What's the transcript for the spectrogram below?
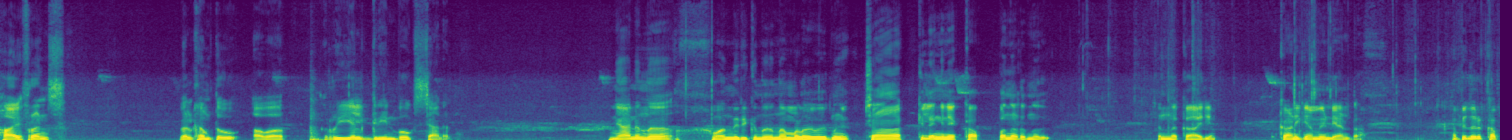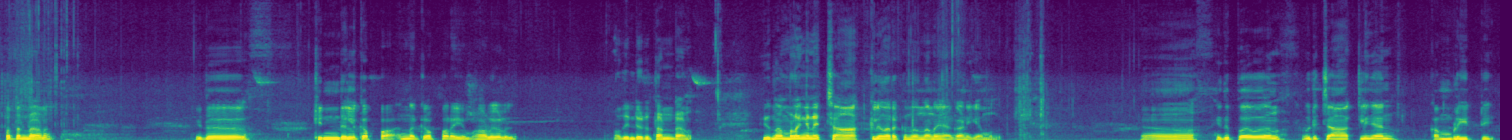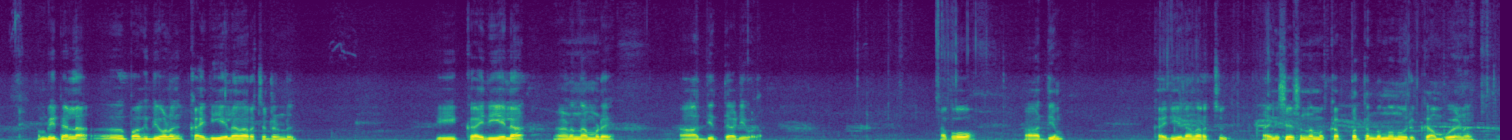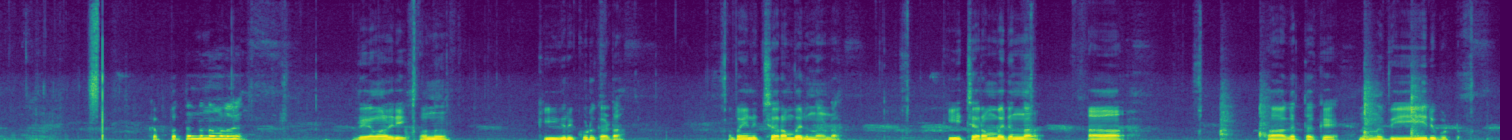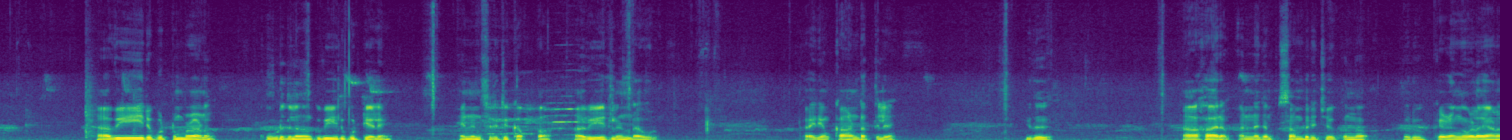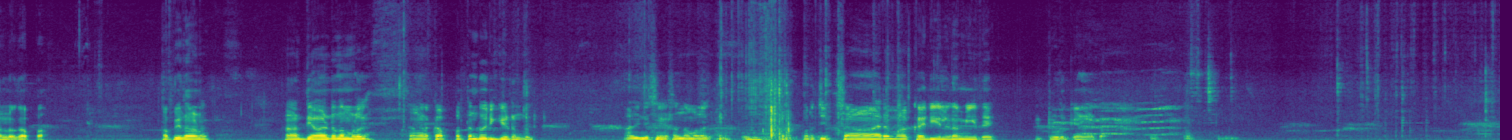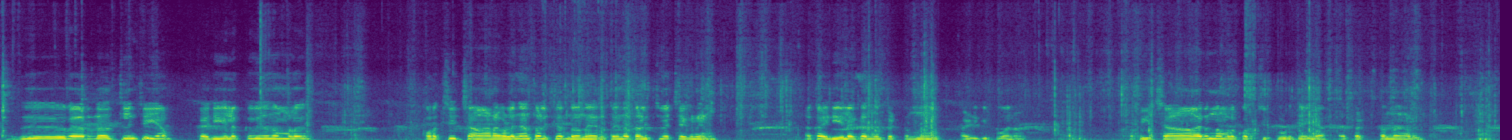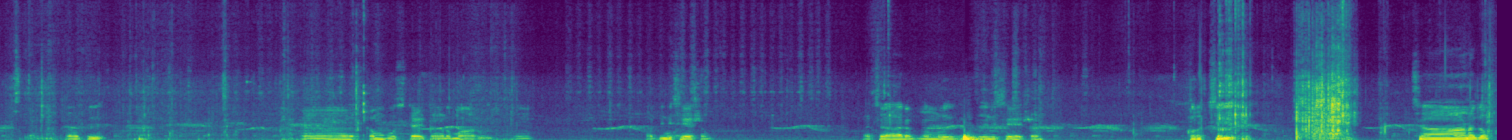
Hi friends. Welcome to our real green box channel. ഞാനിന്ന് വന്നിരിക്കുന്നത് നമ്മൾ ചാക്കിലെങ്ങനെ കപ്പ നടുന്നത് എന്ന കാര്യം കാണിക്കാൻ വേണ്ടിയാണ് കേട്ടോ അപ്പോൾ ഇതൊരു കപ്പത്തണ്ടാണ്. ഇത് കിൻഡൽ കപ്പ എന്നൊക്കെ പറയും ആളുകൾ അതിന്റെ ഒരു തണ്ടാണ്. ഇത് നമ്മളെങ്ങനെ ചാക്കിൽ നടക്കുന്നതെന്നാണ് ഞാൻ കാണിക്കാൻ പോകുന്നത്. ഇതിപ്പോൾ ഒരു ചാക്കിൽ ഞാൻ കംപ്ലീറ്റ്. കംപ്ലീറ്റ് അല്ല പകുതിയോളം കരിയില നിറച്ചിട്ടുണ്ട്. ഈ കരിയില ആണ് നമ്മുടെ ആദ്യത്തെ അടിവളം. അപ്പോൾ ആദ്യം കരിയില നിറച്ചു. അതിനുശേഷം നമുക്ക് കപ്പത്തണ്ടൊന്ന് ഒരുക്കാൻ പോവാണ്. കപ്പത്തണ്ട് നമ്മൾ ഇതേമാതിരി ഒന്ന് കീറി കൊടുക്കട്ടോ. അപ്പോൾ അതിന് ചിറം വരുന്നുണ്ട ഈ ചിറം വരുന്ന ആ ഭാഗത്തൊക്കെ നിന്ന് വേര് പൊട്ടും. ആ വേര് പൊട്ടുമ്പോഴാണ് കൂടുതൽ നമുക്ക് വേര് പൊട്ടിയാലേ അതിനനുസരിച്ച് കപ്പ ആ വേരിലുണ്ടാവുള്ളൂ. കാര്യം കാണ്ടത്തിൽ ഇത് ആഹാരം അന്നജം സംഭരിച്ച് വെക്കുന്ന ഒരു കിഴങ്ങ് വിളയാണല്ലോ കപ്പ. അപ്പോൾ ഇതാണ് ആദ്യമായിട്ട് നമ്മൾ അങ്ങനെ കപ്പത്തണ്ട് ഒരുക്കിയിട്ടുണ്ട്. അതിന് ശേഷം നമ്മൾ കുറച്ച് ചാരം ആ കരിയിലയുടെ മീതെ ഇട്ട് കൊടുക്കുകയാണ് കേട്ടോ. ഇത് വേറൊരു തരത്തിലും ചെയ്യാം. കരിയിലൊക്കെ ഇത് നമ്മൾ കുറച്ച് ചാണകൾ ഞാൻ തളിച്ചിട്ടുണ്ട്. നേരത്തെ തന്നെ തളിച്ച് വെച്ചേക്കണേണ്. ആ കരിയിലൊക്കെ ഒന്ന് പെട്ടെന്ന് അഴുകി പോകാനാണ് അപ്പോൾ ഈ ചാരം നമ്മൾ കുറച്ച് ഇട്ട് കൊടുത്തു കഴിഞ്ഞാൽ അത് പെട്ടെന്ന് അങ്ങോട്ട് നമുക്ക് കമ്പോസ്റ്റായിട്ട് അങ്ങോട്ട് മാറും. അതിന് ശേഷം ആ ചാരം നമ്മൾ ഇട്ടതിന് ശേഷം കുറച്ച് ചാണകം.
